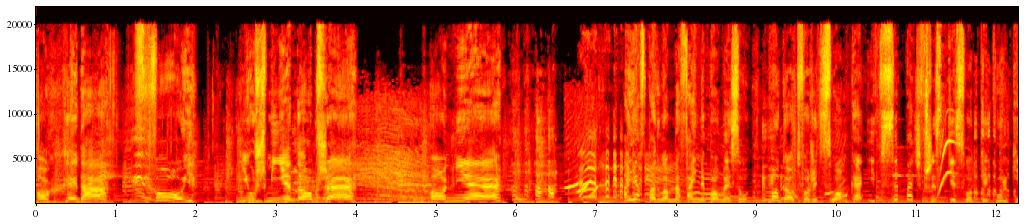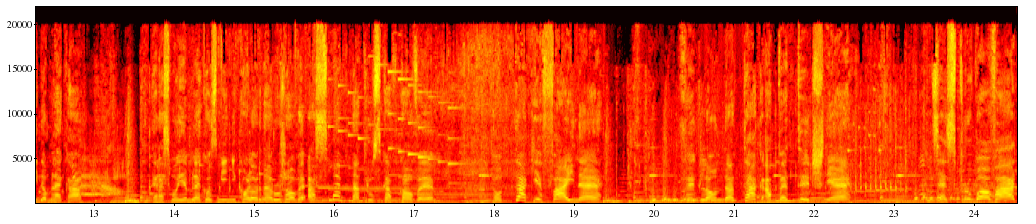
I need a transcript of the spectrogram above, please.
Ochyda. Fuj. Już mi niedobrze. O nie. A ja wpadłam na fajny pomysł. Mogę otworzyć słomkę i wsypać wszystkie słodkie kulki do mleka. Teraz moje mleko zmieni kolor na różowy, a smak na truskawkowy. To takie fajne. Wygląda tak apetycznie. Chcę spróbować.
